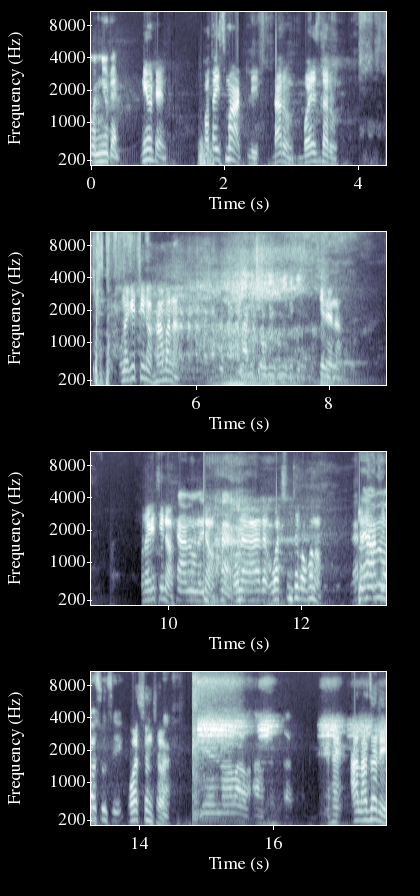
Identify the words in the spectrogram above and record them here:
নিউটন। নিউটেন। কত স্মার্টলি দারুণ বয়স দারুণ ওনাকে চিনো? হ্যাঁ বানা চিনে না। ওনাকে চিনো? হ্যাঁ আমি ওনাকে চিনো? হ্যাঁ। ওনার ওয়াজ শুনছো কখনো? আমি ওয়াজ শুনছি ওয়াজ শুনছো হ্যাঁ। আ- আ- হ্যাঁ আল আজারি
